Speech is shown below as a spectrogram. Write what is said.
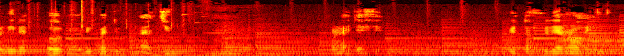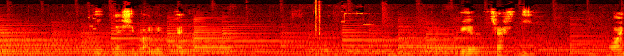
Kalau ni nanti, oh, kalau ni baju. Hmm. Alright, that's it. We'll talk to the Roy. Minta Shabak Memkan. Will, trust me. One.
